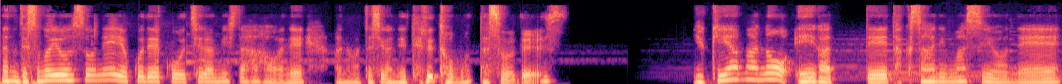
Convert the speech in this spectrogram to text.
なのでその様子をね、横でこうチラ見した母はね、あの私が寝てると思ったそうです。雪山の映画ってたくさんありますよね。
